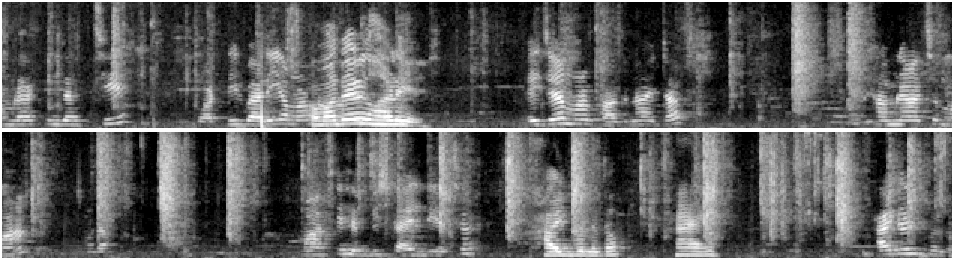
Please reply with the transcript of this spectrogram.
আমরা এখন যাচ্ছি বর্দির বাড়ি আমার আমাদের ঘরে। এই যে আমার ভাগনা এটা। সামনে আছে মা। মা আজকে হেভি স্টাইল দিয়েছে। হাই বলে দাও। হাই হাই গাইস বলো।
